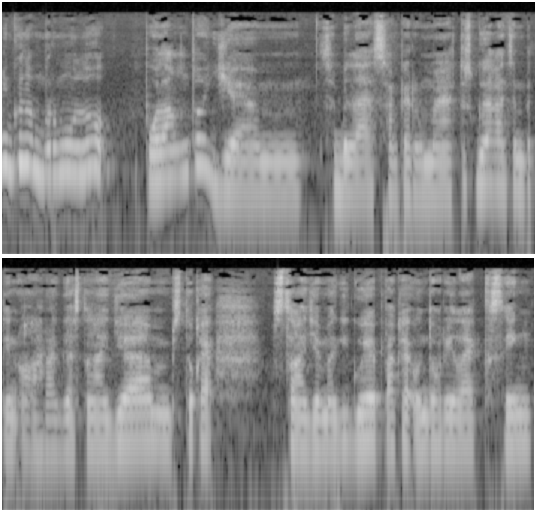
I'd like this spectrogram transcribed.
ini gue lembur mulu. Pulang tuh jam 11 sampai rumah. Terus gue akan sempetin olahraga setengah jam. Habis itu kayak setengah jam lagi gue pakai untuk relaxing.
